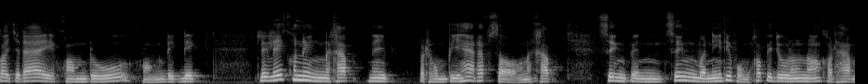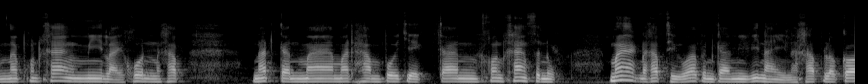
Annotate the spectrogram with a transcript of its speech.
ก็จะได้ความรู้ของเด็กๆ เล็กๆ คนหนึ่งนะครับ ในประถมปี5ทับ2นะครับ ซึ่งเป็นซึ่งวันนี้ที่ผมเข้าไปดูน้องๆเขาทำนะค่อนข้างมีหลายคนนะครับ นัดกันมามาทำโปรเจกต์การค่อนข้างสนุก มากนะครับ ถือว่าเป็นการมีวินัยนะครับ แล้วก็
